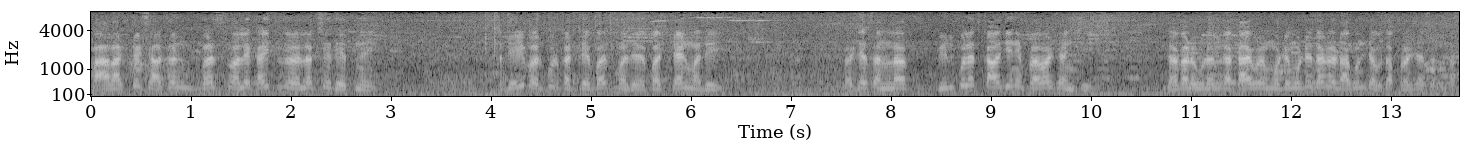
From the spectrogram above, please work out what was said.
महाराष्ट्र शासन बसवाले काहीच लक्ष देत नाही. तेही भरपूर खड्डे बसमध्ये बस स्टँडमध्ये. प्रशासनाला बिलकुलच काळजी नाही प्रवाशांची. दगड उडल का काय वेळ मोठे मोठे दगड टाकून ठेवतात प्रशासन पण.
